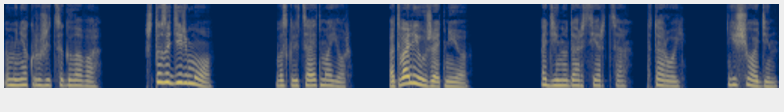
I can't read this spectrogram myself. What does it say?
У меня кружится голова. «Что за дерьмо?» Восклицает майор. «Отвали уже от нее!» Один удар сердца, второй. Еще один.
